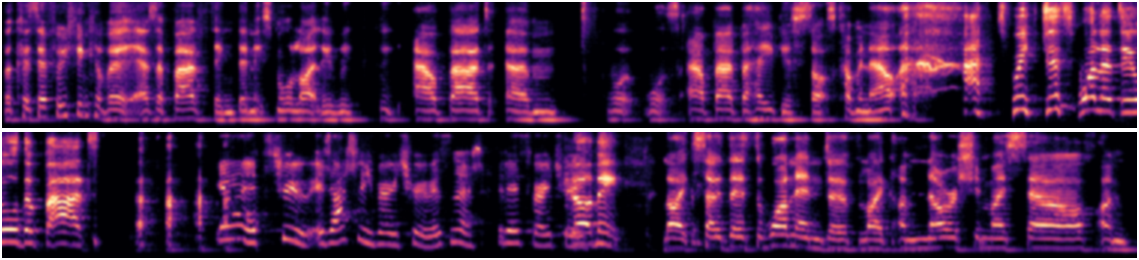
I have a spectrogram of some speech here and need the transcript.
because if we think of it as a bad thing, then it's more likely we, we our bad um, what what's our bad behavior starts coming out. and we just want to do all the bad. yeah, it's true. It's actually very true, isn't it? It is very true. You know what I mean? Like, so there's the one end of like I'm nourishing myself. I'm,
